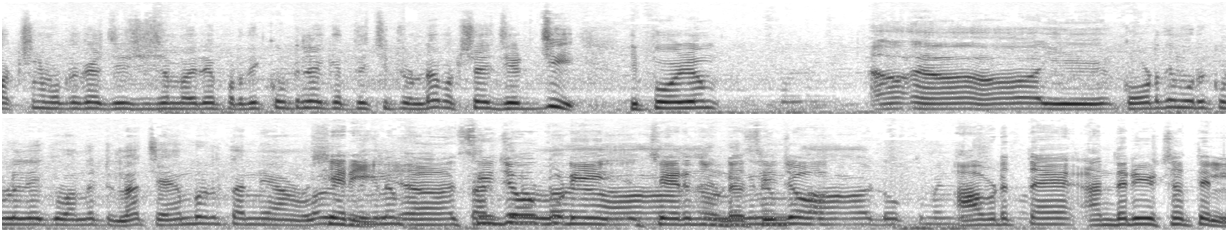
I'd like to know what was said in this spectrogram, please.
ഭക്ഷണമൊക്കെ കഴിച്ച ശേഷം അവരെ പ്രതിക്കൂട്ടിലേക്ക് എത്തിച്ചിട്ടുണ്ട്. പക്ഷേ ജഡ്ജി ഇപ്പോഴും ഈ കോടതി മുറിക്കുള്ളിലേക്ക് വന്നിട്ടില്ല. ചേംബറിൽ തന്നെയാണുള്ളത്. ശരി സിജോ കൂടി ചേരുന്നുണ്ട്. സിജോ അവിടുത്തെ അന്തരീക്ഷത്തിൽ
